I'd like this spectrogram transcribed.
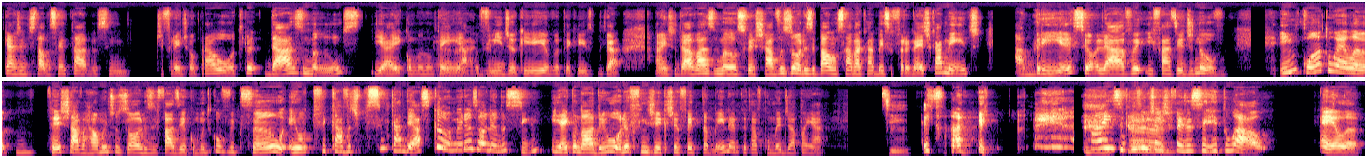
que a gente estava sentado assim, de frente uma pra outra, dar as mãos, e aí como não tem Caralho. vídeo aqui, eu vou ter que explicar. A gente dava as mãos, fechava os olhos e balançava a cabeça freneticamente, abria, se olhava e fazia de novo. Enquanto ela fechava realmente os olhos e fazia com muita convicção, eu ficava tipo assim: "Cadê as câmeras?", olhando assim. E aí quando ela abriu o olho eu fingia que tinha feito também, né, porque eu estava com medo de apanhar. Sim. Aí aí simplesmente a gente Caralho. fez esse ritual, ela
